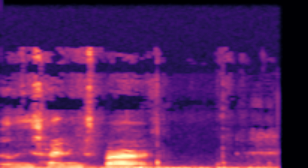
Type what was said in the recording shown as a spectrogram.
at least hiding spot.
